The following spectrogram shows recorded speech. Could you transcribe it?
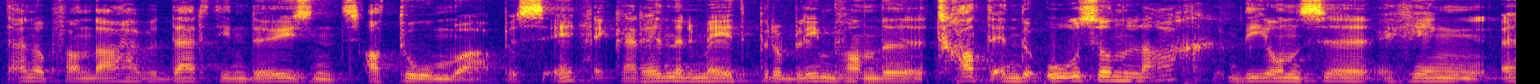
en op vandaag hebben we 13.000 atoomwapens. Hè. Ik herinner mij het probleem van de, het gat in de ozonlaag, die ons uh, ging uh,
